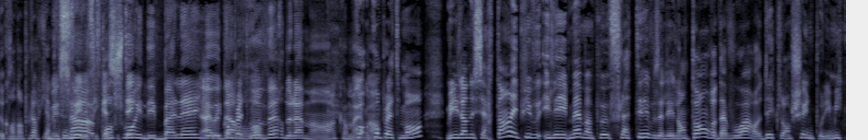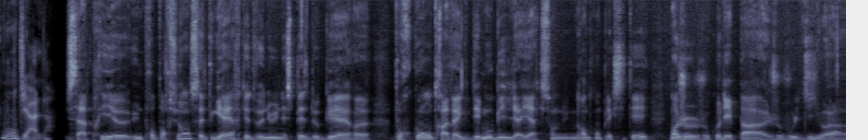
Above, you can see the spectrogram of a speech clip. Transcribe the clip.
de grande ampleur qui a prouvé l'efficacité. Franchement, il les balaye ah d'un revers de la main, hein, quand même. Hein. Complètement. Mais il en est certain. Et puis, il est même un peu flatté, vous allez l'entendre, d'avoir déclenché une polémique mondiale. Ça a pris euh, une proportion, cette guerre, qui est devenue une espèce de guerre euh, pour contre, avec des mobiles derrière qui sont d'une grande complexité. Moi, je ne connais pas, je vous le dis, voilà,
